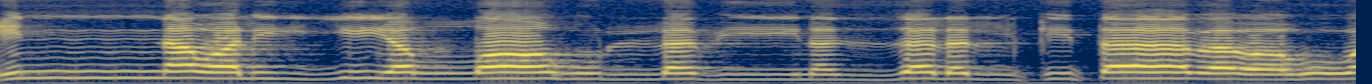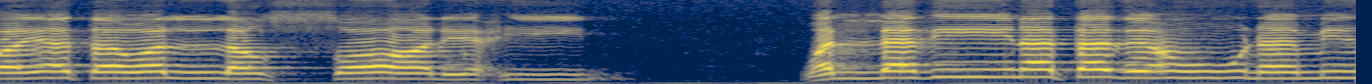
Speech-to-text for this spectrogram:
ان وَلِيِّيَ الله الذي نزل الكتاب وهو يتولى الصالحين والذين تدعون من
